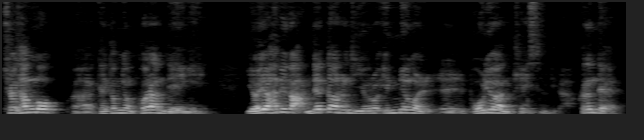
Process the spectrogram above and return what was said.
최상목 아, 대통령 권한대행이 여야 합의가 안 됐다는 이유로 임명을 보류한 케이스입니다. 그런데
